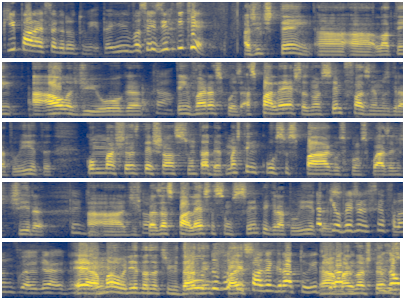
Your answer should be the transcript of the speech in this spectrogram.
que palestra gratuita? E vocês vivem de quê? A gente tem, a, a- lá tem a aulas de yoga, Tá. tem várias coisas. As palestras nós sempre fazemos gratuita, como uma chance de deixar o assunto aberto. Mas tem cursos pagos com os quais a gente tira a, a despesa. As palestras são sempre gratuitas. É porque eu vejo você falando... gra- É, a maioria das atividades a Tudo gente vocês faz. fazem gratuito, Não, gratuito. mas nós vocês, temos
